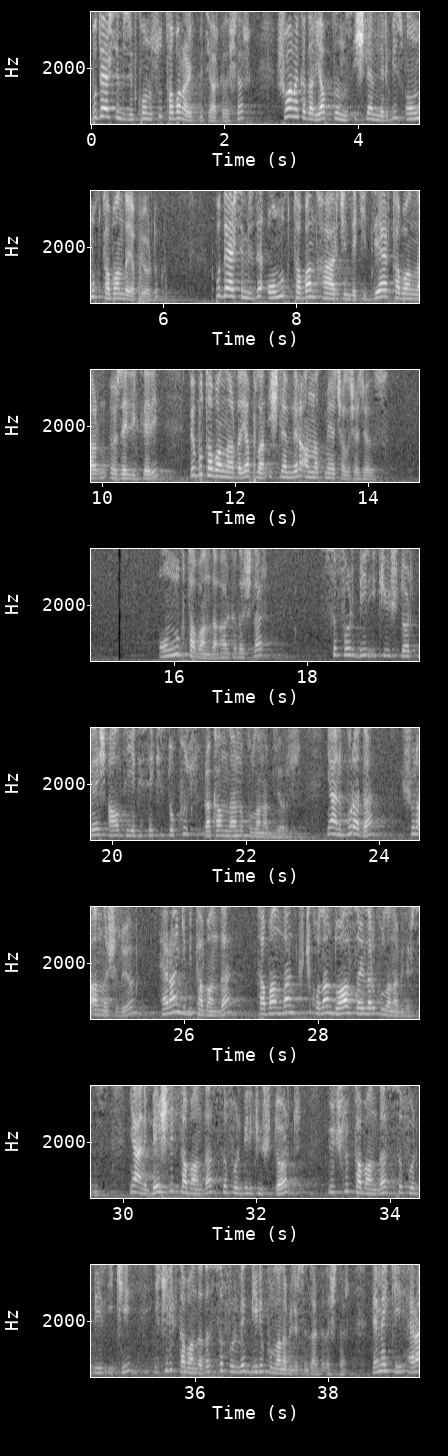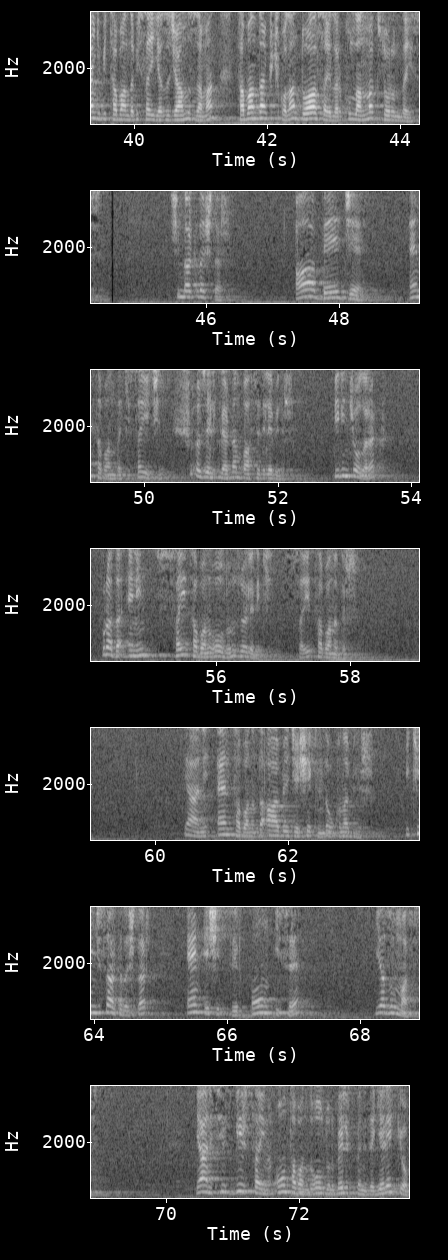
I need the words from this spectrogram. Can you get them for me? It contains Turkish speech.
Bu dersimizin konusu taban aritmetiği arkadaşlar. Şu ana kadar yaptığımız işlemleri biz onluk tabanda yapıyorduk. Bu dersimizde onluk taban haricindeki diğer tabanların özellikleri ve bu tabanlarda yapılan işlemleri anlatmaya çalışacağız. Onluk tabanda arkadaşlar 0, 1, 2, 3, 4, 5, 6, 7, 8, 9 rakamlarını kullanabiliyoruz. Yani burada şunu anlaşılıyor. Herhangi bir tabanda tabandan küçük olan doğal sayıları kullanabilirsiniz. Yani beşlik tabanda 0, 1, 2, 3, 4, üçlük tabanda 0, 1, 2, ikilik tabanda da 0 ve 1'i kullanabilirsiniz arkadaşlar. Demek ki herhangi bir tabanda bir sayı yazacağımız zaman tabandan küçük olan doğal sayıları kullanmak zorundayız. Şimdi arkadaşlar A, B, C en tabanındaki sayı için şu özelliklerden bahsedilebilir. Birinci olarak burada n'in sayı tabanı olduğunu söyledik. Sayı tabanıdır. Yani n tabanında A, B, C şeklinde okunabilir. İkincisi arkadaşlar n eşittir 10 ise yazılmaz. Yani siz bir sayının 10 tabanında olduğunu belirtmenize gerek yok.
